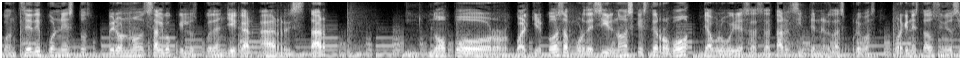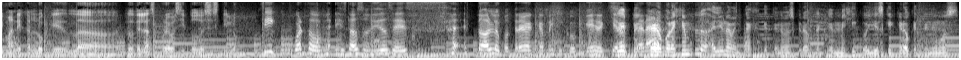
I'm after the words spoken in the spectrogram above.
concede por estos, pero no es algo que los puedan llegar a arrestar. No por cualquier cosa, por decir, no, es que este robó, ya lo voy a ir a asaltar sin tener las pruebas. Porque en Estados Unidos sí manejan lo que es la, lo de las pruebas y todo ese estilo. sí, concuerdo, Estados Unidos es todo lo contrario acá en México, que Sí, quiero aclarar. pero por ejemplo, hay una ventaja que tenemos creo que aquí en México y es que creo que tenemos,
